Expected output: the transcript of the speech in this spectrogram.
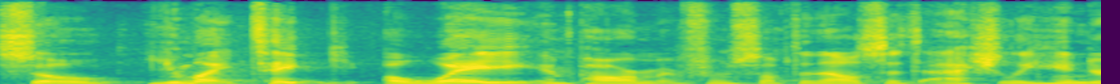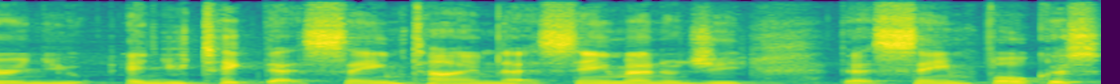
So you might take away empowerment from something else that's actually hindering you, and you take that same time, that same energy, that same focus,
